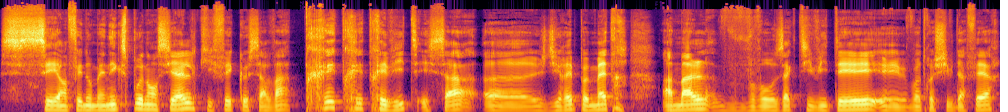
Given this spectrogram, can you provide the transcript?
C'est un phénomène exponentiel qui fait que ça va très très très vite, et ça, euh, je dirais, peut mettre à mal vos activités et votre chiffre d'affaires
